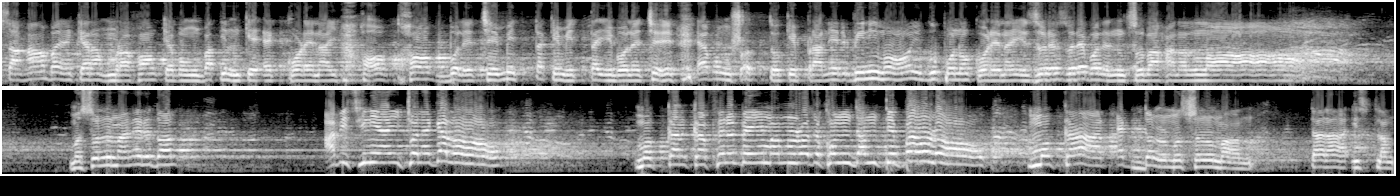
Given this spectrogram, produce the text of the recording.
সাহাবায় কেরামরা হক এবং বাতিলকে এক করে নাই। হক হক বলেছে, মিথ্যাকে মিথ্যাই বলেছে এবং সত্যকে প্রাণের বিনিময় গোপন করে নাই। জোরে জোরে বলেন, সুবাহানাল্লাহ। মুসলমানের দল আবিসিনিয়ায় চলে গেল। মক্কার কাফের বেঈমানরা যখন জানতে পারল মক্কার একদল মুসলমান তারা ইসলাম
